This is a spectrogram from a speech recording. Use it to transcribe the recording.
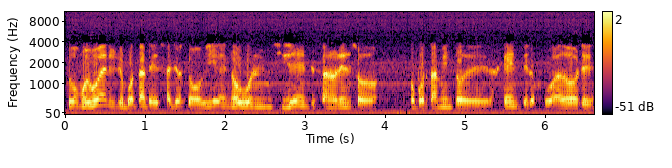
estuvo muy bueno y lo importante es que salió todo bien, no hubo un incidente, San Lorenzo, comportamiento de la gente, los jugadores,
